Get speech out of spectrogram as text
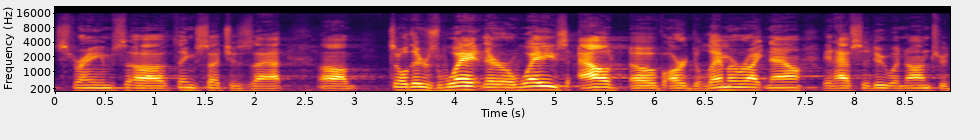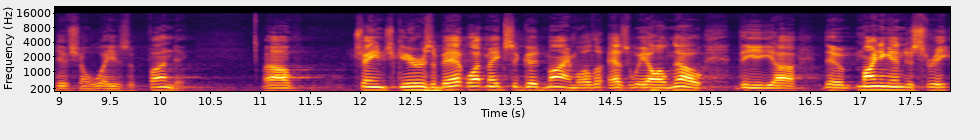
streams, uh, things such as that. Um, so there's way, there are ways out of our dilemma right now. It has to do with non-traditional ways of funding. Uh, change gears a bit. What makes a good mine? Well, as we all know, the, uh, the mining industry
